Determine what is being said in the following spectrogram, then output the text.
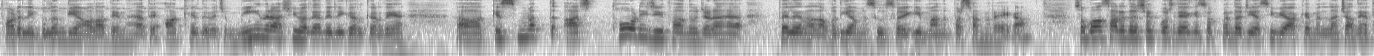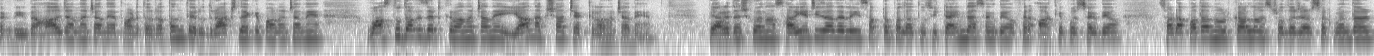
ਤੁਹਾਡੇ ਲਈ ਬੁਲੰਦੀਆਂ ਵਾਲਾ ਦਿਨ ਹੈ ਤੇ ਆਖਿਰ ਦੇ ਵਿੱਚ ਮੀਨ ਰਾਸ਼ੀ ਵਾਲਿਆਂ ਦੇ ਲਈ ਗੱਲ ਕਰਦੇ ਹਾਂ। ਕਿਸਮਤ ਅੱਜ ਥੋੜੀ ਜਿਹੀ ਤੁਹਾਨੂੰ ਜਿਹੜਾ ਹੈ ਪਹਿਲੇ ਨਾਲੋਂ ਵਧੀਆ ਮਹਿਸੂਸ ਹੋਏਗੀ, ਮਨ ਪ੍ਰਸੰਨ ਰਹੇਗਾ। ਸੋ ਬਹੁਤ ਸਾਰੇ ਦਰਸ਼ਕ ਪੁੱਛਦੇ ਆ ਕਿ ਸੁਖਪਿੰਦਰ ਜੀ, ਅਸੀਂ ਵੀ ਆ ਕੇ ਮਿਲਣਾ ਚਾਹੁੰਦੇ ਹਾਂ, ਤਕਦੀਰ ਦਾ ਹਾਲ ਜਾਨਣਾ ਚਾਹੁੰਦੇ ਹਾਂ, ਤੁਹਾਡੇ ਤੋਂ ਰਤਨ ਤੇ ਰੁਦਰਾਕਸ਼ ਲੈ ਕੇ ਪਾਉਣਾ ਚਾਹੁੰਦੇ ਹਾਂ, ਵਾਸਤੂ ਦਾ ਵਿਜ਼ਿਟ ਕਰਾਉਣਾ ਚਾਹੁੰਦੇ ਹਾਂ ਜਾਂ ਨਕਸ਼ਾ ਚੈੱਕ ਕਰਾਉਣਾ ਚਾਹੁੰਦੇ ਹਾਂ। ਪਿਆਰੇ ਦਰਸ਼ਕੋ, ਇਹਨਾਂ ਸਾਰੀਆਂ ਚੀਜ਼ਾਂ ਦੇ ਲਈ ਸਭ ਤੋਂ ਪਹਿਲਾਂ ਤੁਸੀਂ ਟਾਈਮ ਲੈ ਸਕਦੇ ਹੋ, ਫਿਰ ਆ ਕੇ ਪੁੱਛ ਸਕਦੇ ਹੋ। ਸਾਡਾ ਪਤਾ ਨੋਟ ਕਰ ਲਓ astrologer Sukhwinder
